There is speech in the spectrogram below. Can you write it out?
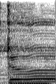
understood.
